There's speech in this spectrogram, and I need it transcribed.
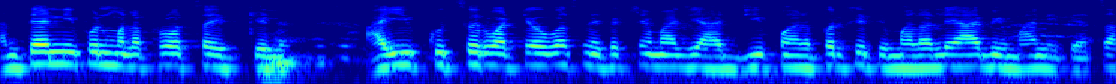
आणि त्यांनी पण मला प्रोत्साहित केलं. आई कुचर वाट्यावर बसण्यापेक्षा माझी आजी पण परीक्षेत आहे. मला लय अभिमान आहे त्याचा.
